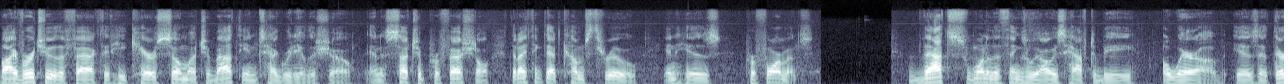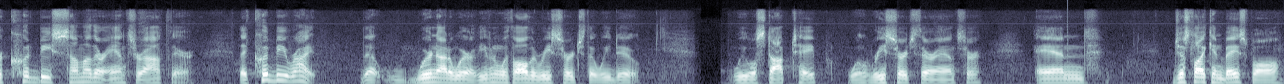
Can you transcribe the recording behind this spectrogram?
by virtue of the fact that he cares so much about the integrity of the show and is such a professional that I think that comes through in his performance. That's one of the things we always have to be aware of, is that there could be some other answer out there that could be right, that we're not aware of, even with all the research that we do. We will stop tape, we'll research their answer, and just like in baseball,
